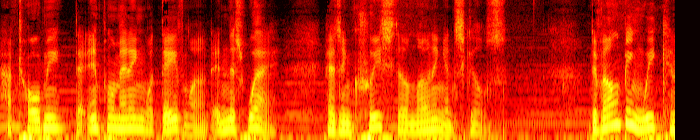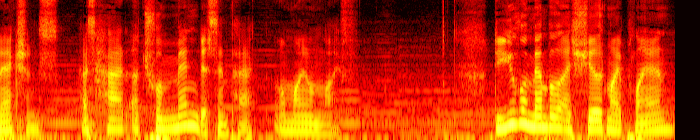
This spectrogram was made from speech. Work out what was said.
have told me that implementing what they've learned in this way has increased their learning and skills. Developing weak connections has had a tremendous impact on my own life. Do you remember I shared my plan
